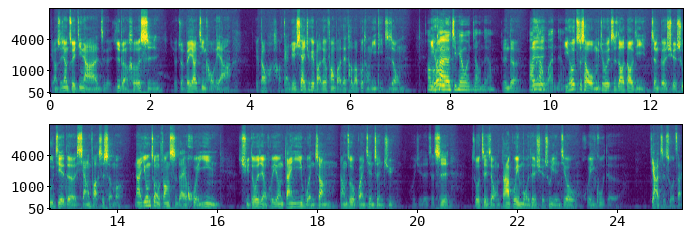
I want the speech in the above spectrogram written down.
比方说像最近啊，这个日本核食又准备要进口了呀，就搞好感觉起来就可以把这个方法再套到不同议题之中。以后还有几篇文章这样，真的把它看完的。以后至少我们就会知道到底整个学术界的想法是什么。那用这种方式来回应，许多人会用单一文章当做关键证据。我觉得这是做这种大规模的学术研究回顾的价值所在。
